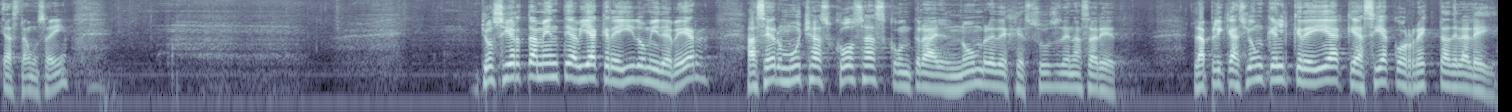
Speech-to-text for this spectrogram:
Ya estamos ahí. Yo ciertamente había creído mi deber hacer muchas cosas contra el nombre de Jesús de Nazaret, la aplicación que él creía que hacía correcta de la ley,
